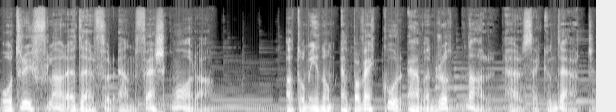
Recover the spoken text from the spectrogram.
och tryfflar är därför en färskvara. Att de inom ett par veckor även ruttnar är sekundärt.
